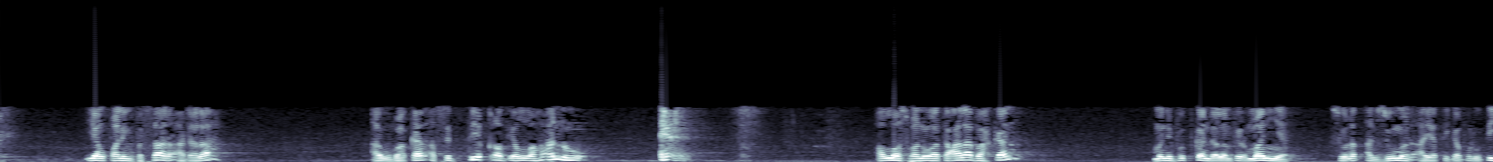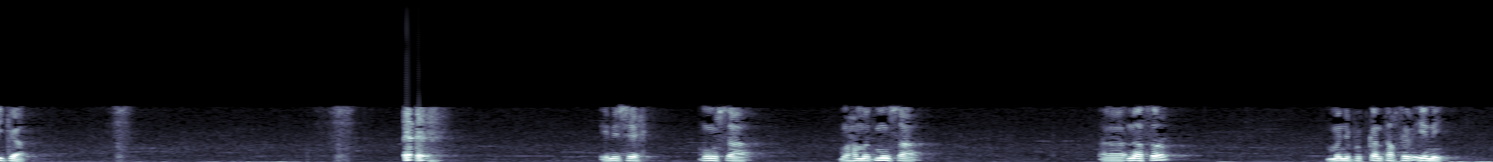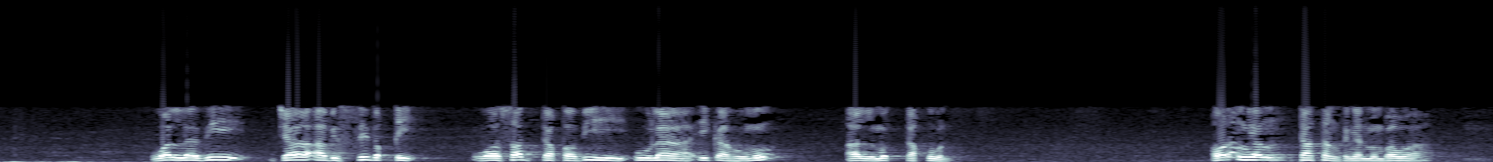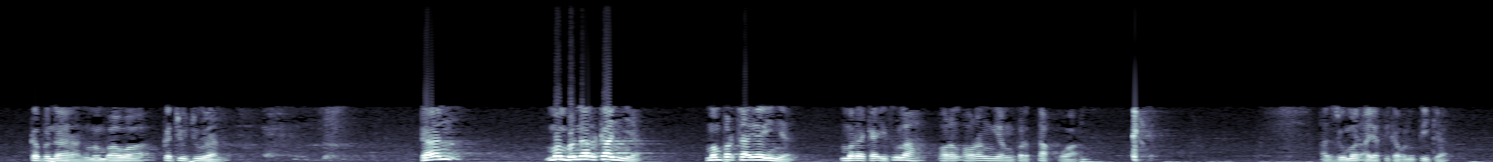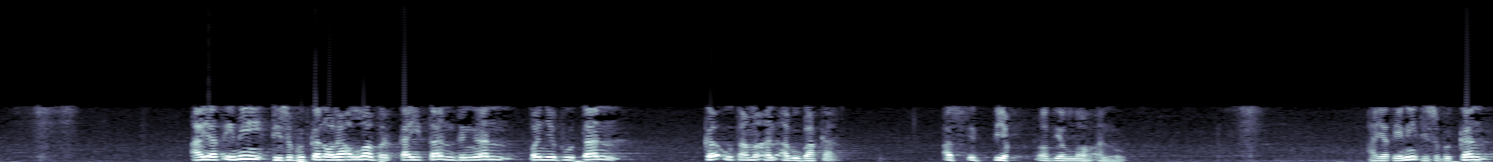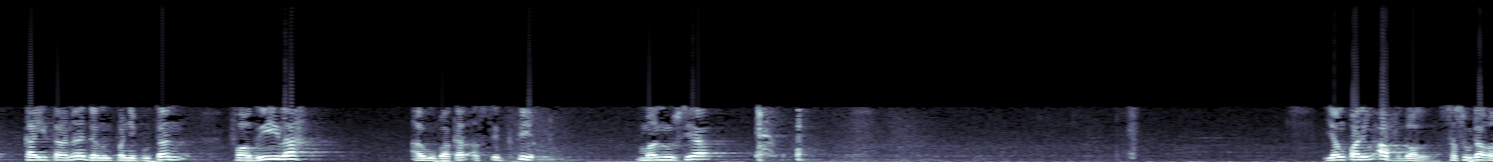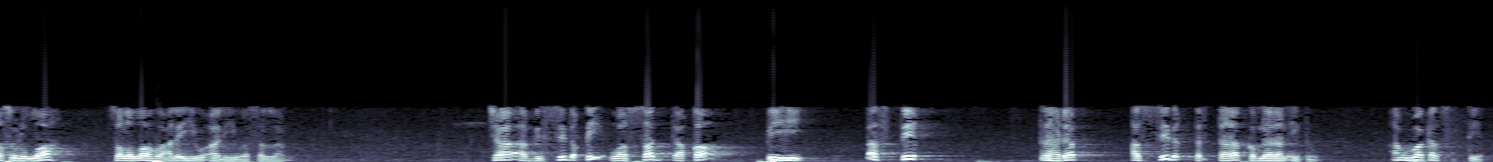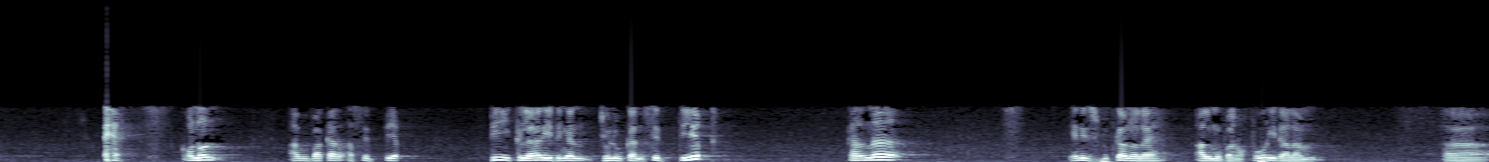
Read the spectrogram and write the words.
yang paling besar adalah Abu Bakar As-Siddiq radhiyallahu anhu. Allah Subhanahu wa taala bahkan menyebutkan dalam firman-Nya surat Az-Zumar ayat 33. Ini Syekh Musa Muhammad Musa uh, Nasr menyebutkan tafsir ini. Walladzi jaa bisidqi wa saddaqa bihi ulaika humu al-muttaqun. Orang yang datang dengan membawa kebenaran, membawa kejujuran dan membenarkannya, mempercayainya, mereka itulah orang-orang yang bertakwa. Az-Zumar ayat 33. Ayat ini disebutkan oleh Allah berkaitan dengan penyebutan keutamaan Abu Bakar As-Siddiq radhiyallahu anhu. Ayat ini disebutkan kaitannya dengan penyebutan fadilah Abu Bakar As-Siddiq manusia yang paling afdal sesudah Rasulullah sallallahu alaihi wa alihi wasallam. Ja'a bisidqi wa saddaqa bihi. Tasdiq terhadap as-sidq terhadap kebenaran itu. Abu Bakar Siddiq. Konon Abu Bakar As-Siddiq digelari dengan julukan Siddiq karena ini disebutkan oleh Al-Mubarakfuri dalam uh,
